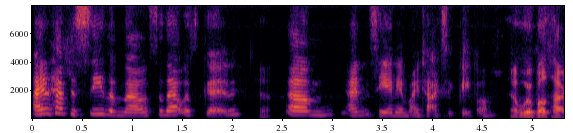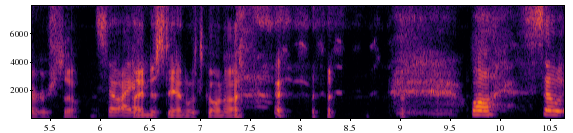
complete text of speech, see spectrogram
I didn't have to see them though, so that was good. Yeah. Um, I didn't see any of my toxic people, And we're both Irish, so so I, I understand what's going on. well, so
